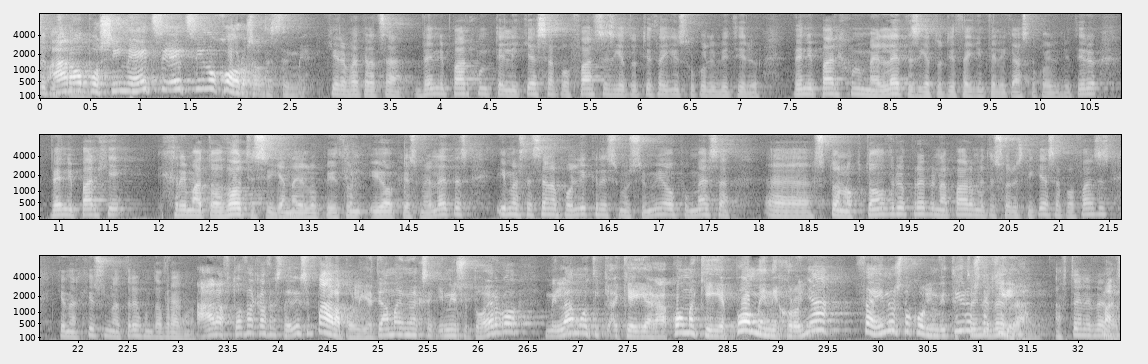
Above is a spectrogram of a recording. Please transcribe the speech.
Άρα όπως είναι έτσι, έτσι είναι ο χώρος αυτή τη στιγμή. Κύριε Βακρατσά, δεν υπάρχουν τελικές αποφάσεις για το τι θα γίνει στο κολυμβητήριο. Δεν υπάρχουν μελέτες για το τι θα γίνει τελικά στο κολυμβητήριο. Δεν υπάρχει χρηματοδότηση για να υλοποιηθούν οι όποιες μελέτες. Είμαστε σε ένα πολύ κρίσιμο σημείο όπου μέσα ε, στον Οκτώβριο πρέπει να πάρουμε τις οριστικές αποφάσεις και να αρχίσουν να τρέχουν τα πράγματα. Άρα αυτό θα καθυστερήσει πάρα πολύ. Γιατί άμα είναι να ξεκινήσει το έργο, μιλάμε ότι και η, ακόμα και η επόμενη χρονιά θα είναι στο κολυμβητήριο στα Κύλα. Αυτό είναι βέβαιο.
